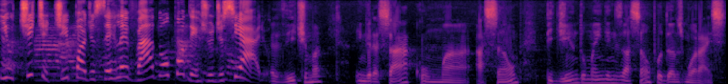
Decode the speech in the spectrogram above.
E o tititi pode ser levado ao Poder Judiciário. A vítima ingressar com uma ação pedindo uma indenização por danos morais.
